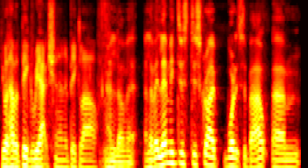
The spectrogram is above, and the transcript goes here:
you'll have a big reaction and a big laugh. I love it. I love it. Let me just describe what it's about. Um,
